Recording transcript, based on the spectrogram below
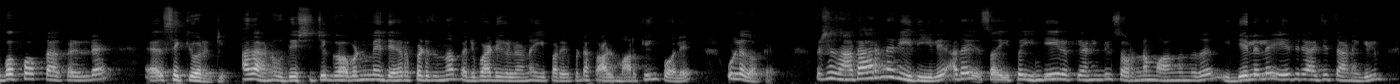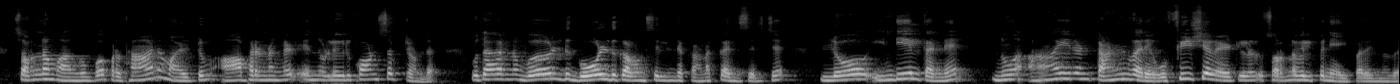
ഉപഭോക്താക്കളുടെ സെക്യൂരിറ്റി. അതാണ് ഉദ്ദേശിച്ച് ഗവൺമെന്റ് ഏർപ്പെടുത്തുന്ന പരിപാടികളാണ് ഈ പറയപ്പെട്ട ഹാൾ മാർക്കിംഗ് പോലെ ഉള്ളതൊക്കെ. പക്ഷേ സാധാരണ രീതിയിൽ അത് ഇപ്പോൾ ഇന്ത്യയിലൊക്കെ ആണെങ്കിൽ സ്വർണം വാങ്ങുന്നത് ഇന്ത്യയിലല്ല ഏത് രാജ്യത്താണെങ്കിലും സ്വർണം വാങ്ങുമ്പോൾ പ്രധാനമായിട്ടും ആഭരണങ്ങൾ എന്നുള്ള ഒരു കോൺസെപ്റ്റ് ഉണ്ട്. ഉദാഹരണം വേൾഡ് ഗോൾഡ് കൗൺസിലിന്റെ കണക്കനുസരിച്ച് ലോ ഇന്ത്യയിൽ തന്നെ നൂ ആയിരം ടൺ വരെ ഒഫീഷ്യലായിട്ടുള്ള സ്വർണ വിൽപ്പനയായി പറയുന്നത്.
